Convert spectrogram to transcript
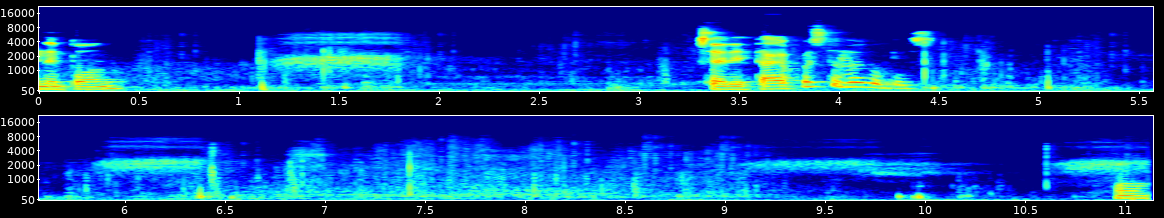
Не пон. Все, ліхтар просто виробився. О.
